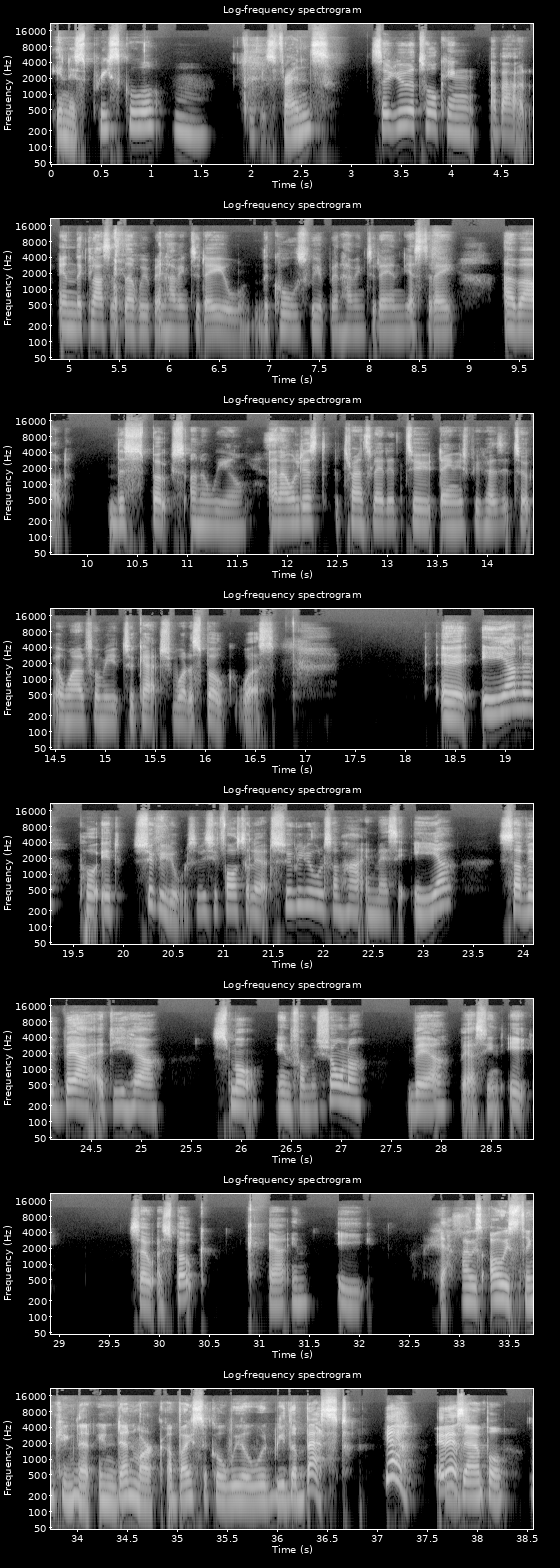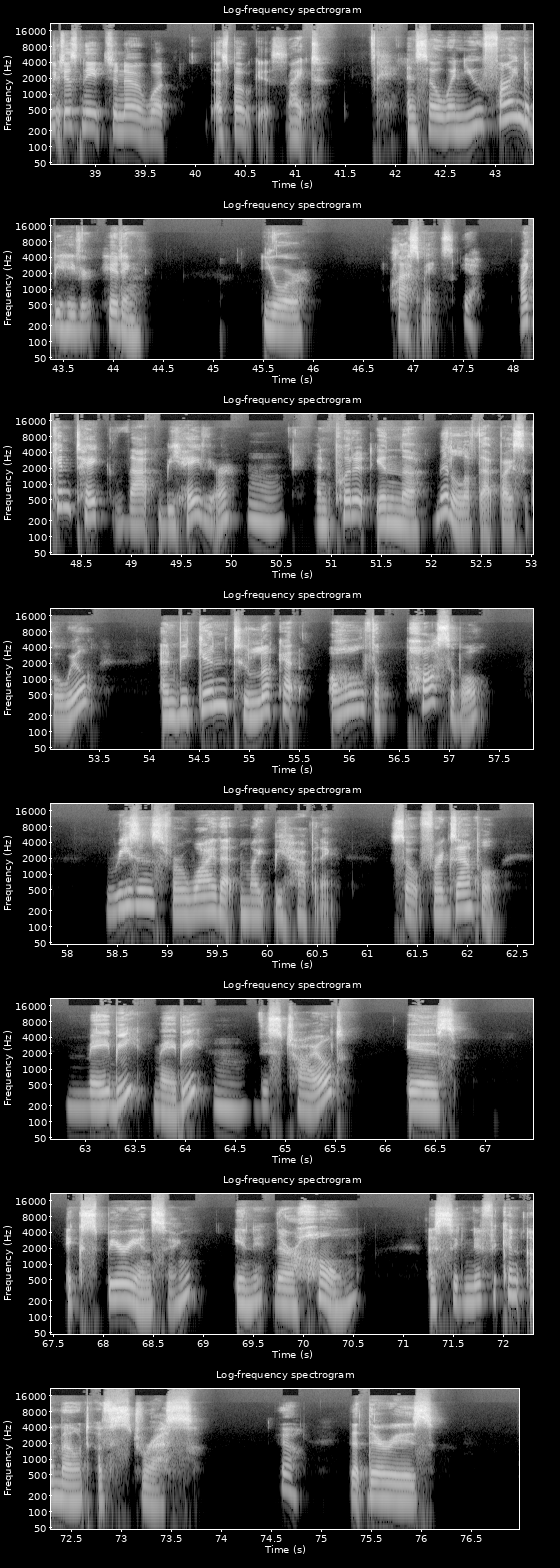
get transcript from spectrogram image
in his preschool, Mm. with his friends. So you are talking about in the classes that we've been having today, or the calls we've been having today and yesterday, about the spokes on a wheel. Yes. And I will just translate it to Danish because it took a while for me to catch what a spoke was. Øh, ærerne på et cykelhjul. Så hvis vi forestiller jer et cykelhjul, som har en masse ære, så vil hver af de her små informationer være hver sin e. So a spoke er en e. Yes. I was always thinking that in Denmark, a bicycle wheel would be the best Yeah, it is. example. We just need to know what a spoke is. Right. And so when you find a behavior hitting your classmates, Yeah. I can take that behavior Mm. and put it in the middle of that bicycle wheel and begin to look at all the possible reasons for why that might be happening. So, for example, maybe, maybe Mm. this child is experiencing in their home a significant amount of stress. Yeah. That there is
